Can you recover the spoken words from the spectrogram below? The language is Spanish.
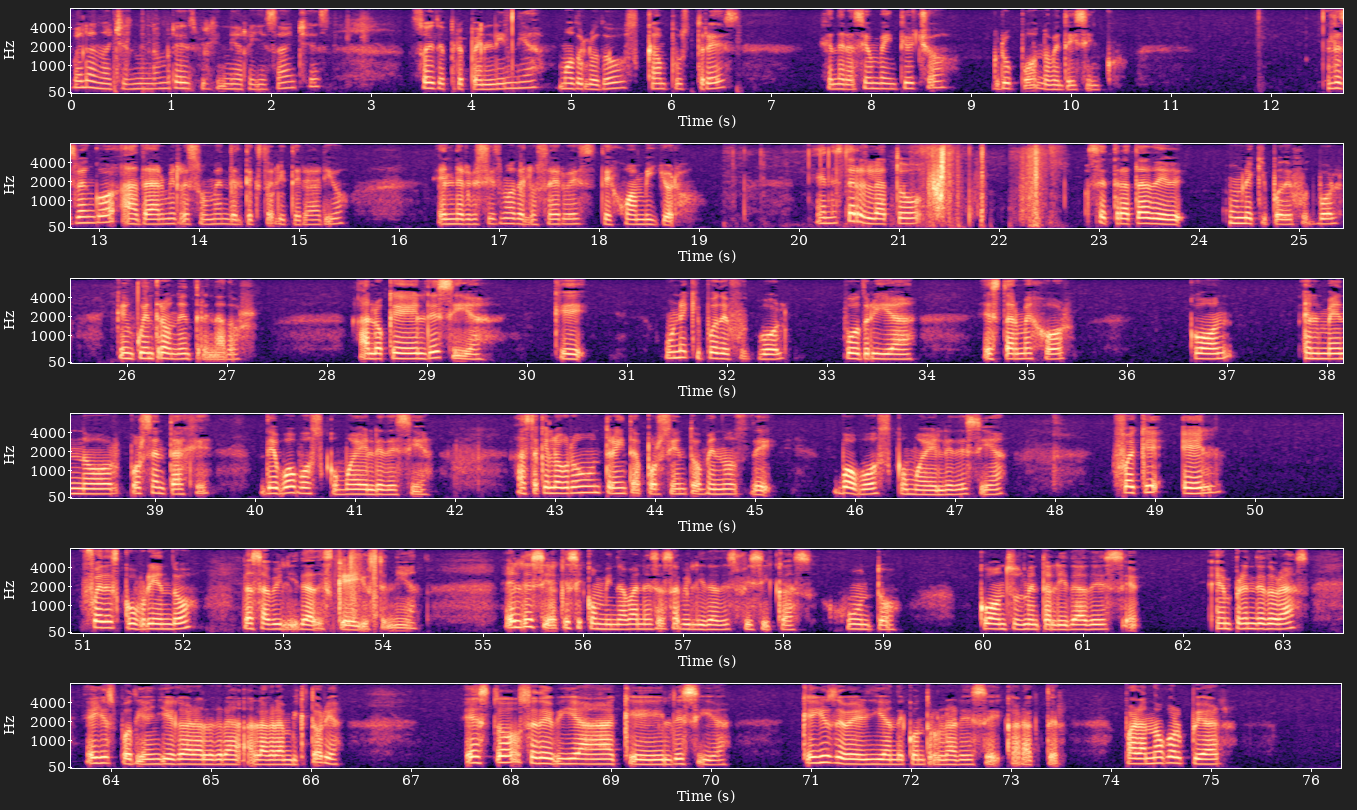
Buenas noches, mi nombre es Virginia Reyes Sánchez, soy de Prepa en línea, módulo 2, campus 3, generación 28, grupo 95. Les vengo a dar mi resumen del texto literario El nerviosismo de los héroes de Juan Villoro. En este relato se trata de un equipo de fútbol que encuentra un entrenador, a lo que él decía que un equipo de fútbol podría estar mejor con el menor porcentaje de bobos, como él le decía, hasta que logró un 30% menos de bobos, como él le decía, fue que él fue descubriendo las habilidades que ellos tenían. Él decía que si combinaban esas habilidades físicas junto con sus mentalidades eh, emprendedoras, ellos podían llegar a la gran victoria. Esto se debía a que él decía que ellos deberían de controlar ese carácter para no golpear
